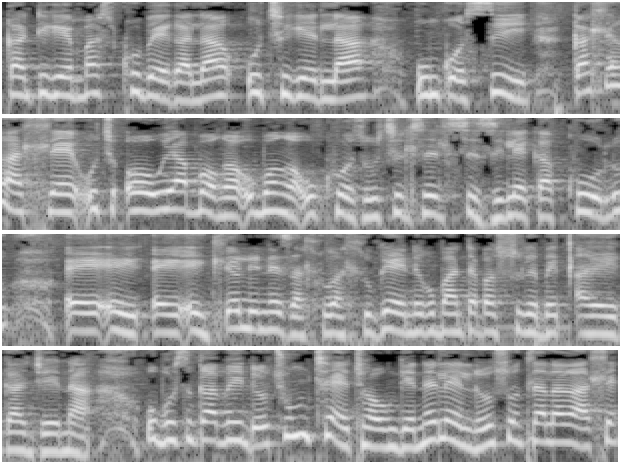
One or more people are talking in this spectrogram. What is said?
Kanti ke masiqhubeka la uthi ke la unkosi kahle kahle uthi oh uyabonga ubonga ukhozi ukuthi lisizile kakhulu enhlelweni ezahlukahlukene kubantu abasuke bexake kanjena. Ubusinkabinde uthi umthetho awungenelele nosonhlala kahle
